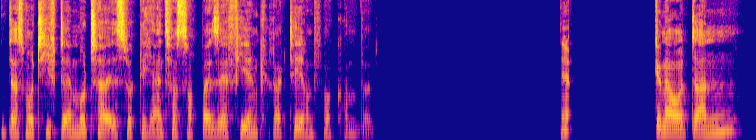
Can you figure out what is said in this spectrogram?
das Motiv der Mutter ist wirklich eins, was noch bei sehr vielen Charakteren vorkommen wird. Genau, dann.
